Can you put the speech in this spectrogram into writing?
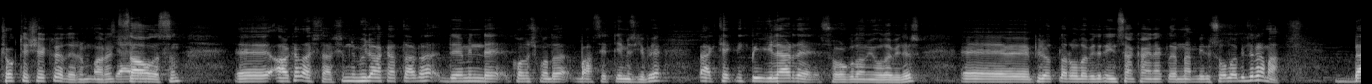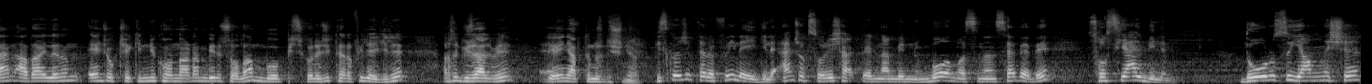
Çok teşekkür ederim Arınç. Rica Sağ olasın. Ee, arkadaşlar şimdi mülakatlarda demin de konuşmada bahsettiğimiz gibi belki teknik bilgiler de sorgulanıyor olabilir. Ee, pilotlar olabilir, insan kaynaklarından birisi olabilir ama ben adayların en çok çekindiği konulardan birisi olan bu psikolojik tarafıyla ilgili aslında güzel bir yayın yaptığımızı düşünüyorum. Psikolojik tarafıyla ilgili en çok soru işaretlerinden birinin bu olmasının sebebi sosyal bilim. Doğrusu yanlışı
